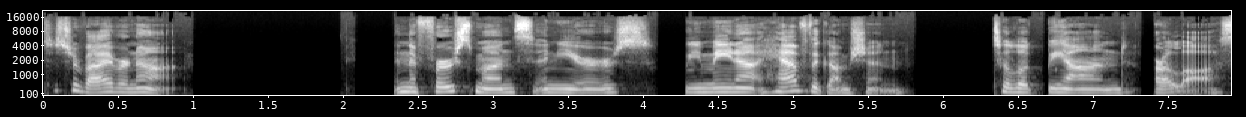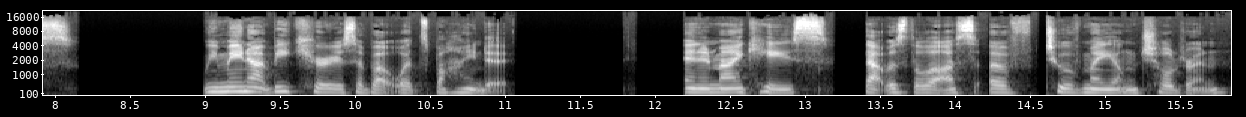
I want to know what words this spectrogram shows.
to survive or not. In the first months and years, we may not have the gumption to look beyond our loss. We may not be curious about what's behind it. And in my case, that was the loss of two of my young children.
